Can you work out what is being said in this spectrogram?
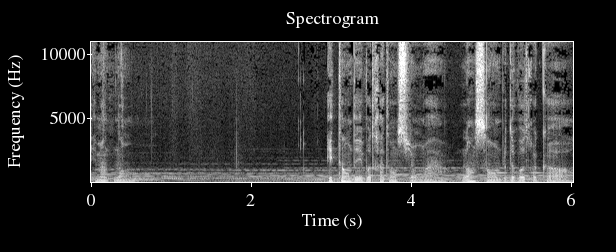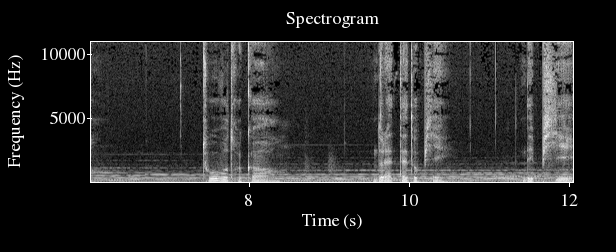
Et maintenant, étendez votre attention à l'ensemble de votre corps, tout votre corps, de la tête aux pieds, des pieds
